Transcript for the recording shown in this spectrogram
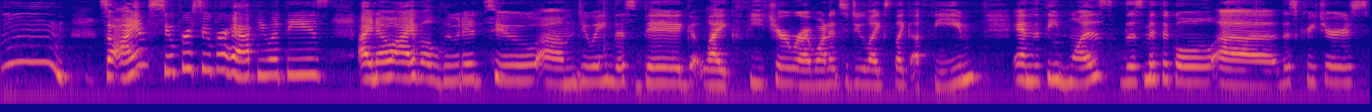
Mm. So I am super, super happy with these. I know I've alluded to um, doing this big like feature where I wanted to do like like a theme, and the theme was this mythical, uh, this creature's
